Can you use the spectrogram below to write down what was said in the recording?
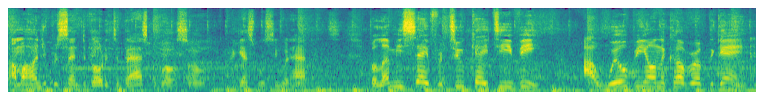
I'm 100% devoted to basketball, so I guess we'll see what happens. But let me say, for 2K TV, I will be on the cover of the game.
